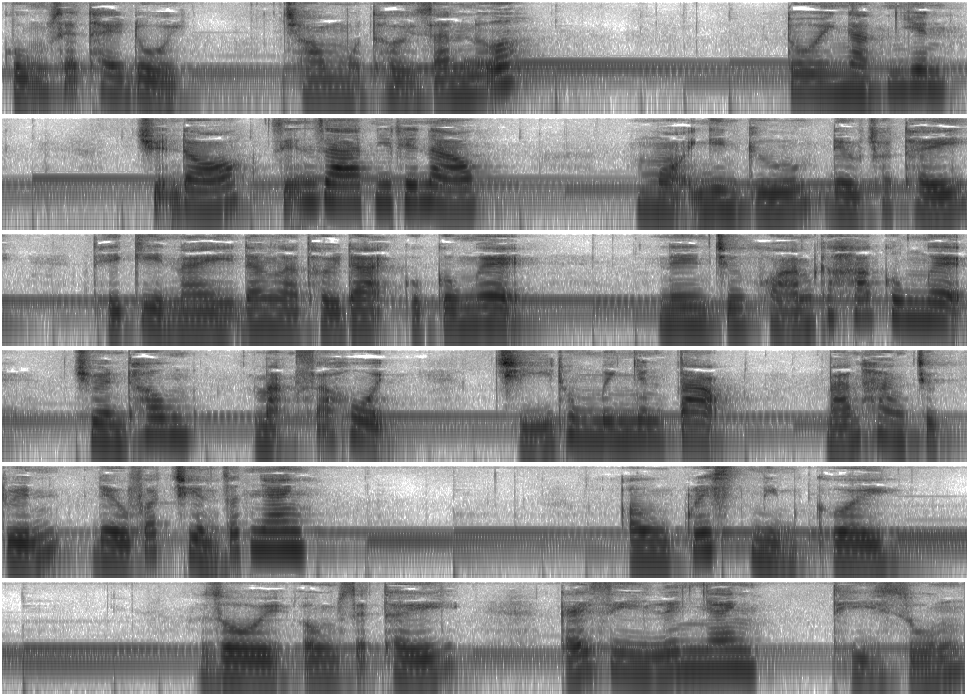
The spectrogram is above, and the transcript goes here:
cũng sẽ thay đổi trong một thời gian nữa. Tôi ngạc nhiên. Chuyện đó diễn ra như thế nào? Mọi nghiên cứu đều cho thấy thế kỷ này đang là thời đại của công nghệ, nên chứng khoán các hãng công nghệ, truyền thông, mạng xã hội, trí thông minh nhân tạo, bán hàng trực tuyến đều phát triển rất nhanh. Ông chris mỉm cười. Rồi ông sẽ thấy cái gì lên nhanh thì xuống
